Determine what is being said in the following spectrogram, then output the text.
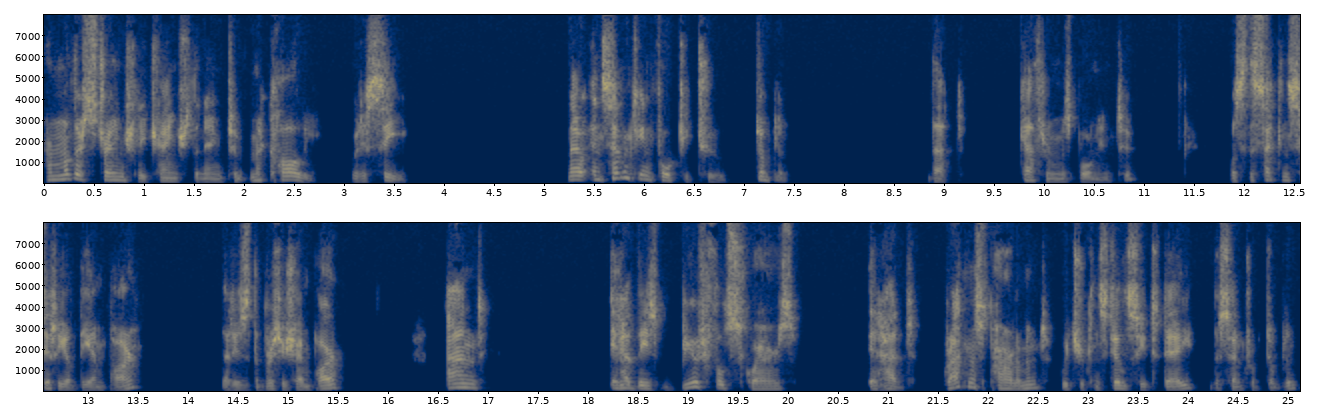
her mother strangely changed the name to McAuley with a C. Now, in 1742, Dublin, that Catherine was born into, was the second city of the empire, that is the British Empire. And it had these beautiful squares. It had Grattan's Parliament, which you can still see today, the centre of Dublin,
